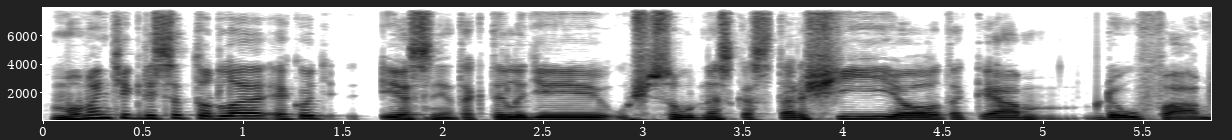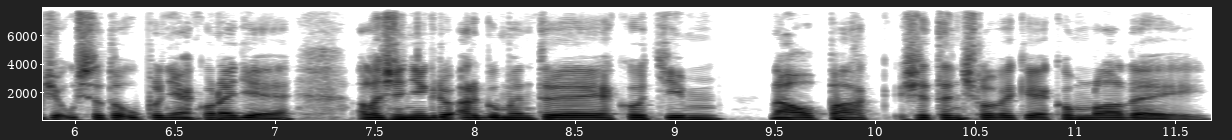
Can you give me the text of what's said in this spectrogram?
v momentě, kdy se tohle, jako jasně, tak ty lidi už jsou dneska starší, jo, tak já doufám, že už se to úplně jako neděje, ale že někdo argumentuje jako tím naopak, že ten člověk je jako mladý,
